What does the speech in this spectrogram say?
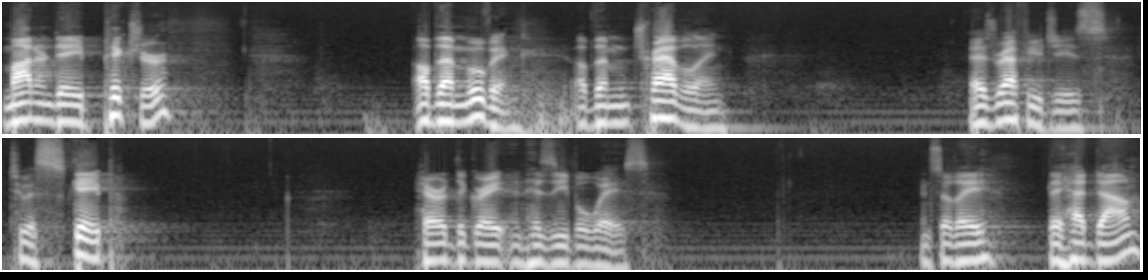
modern day picture of them moving, of them traveling as refugees to escape Herod the Great and his evil ways. And so they, they head down,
